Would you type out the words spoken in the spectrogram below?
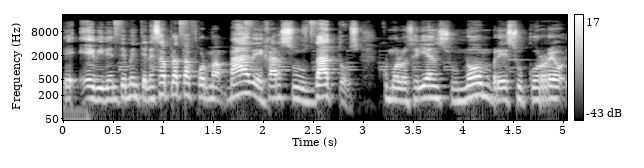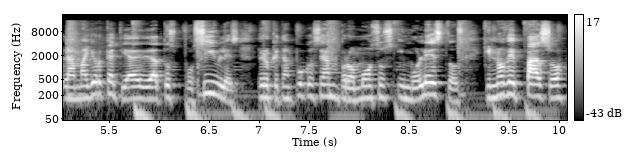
E, evidentemente en esa plataforma va a dejar sus datos, como lo serían su nombre, su correo, la mayor cantidad de datos posibles, pero que tampoco sean bromosos y molestos, que no dé paso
